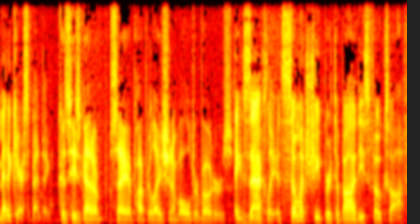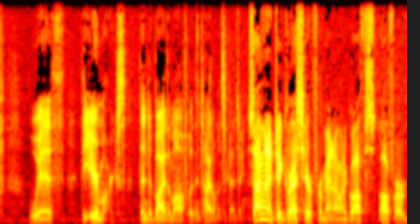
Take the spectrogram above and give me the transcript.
Medicare spending, Because he's got, a, say, a population of older voters. exactly. It's so much cheaper to buy these folks off with the earmarks than to buy them off with entitlement spending. So I'm going to digress here for a minute. I want to go off off our,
